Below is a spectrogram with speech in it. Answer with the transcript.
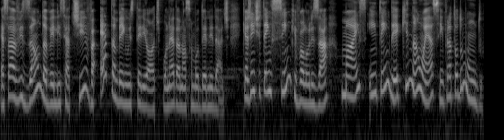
Essa visão da velhice ativa é também um estereótipo, né, da nossa modernidade, que a gente tem sim que valorizar, mas entender que não é assim para todo mundo.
